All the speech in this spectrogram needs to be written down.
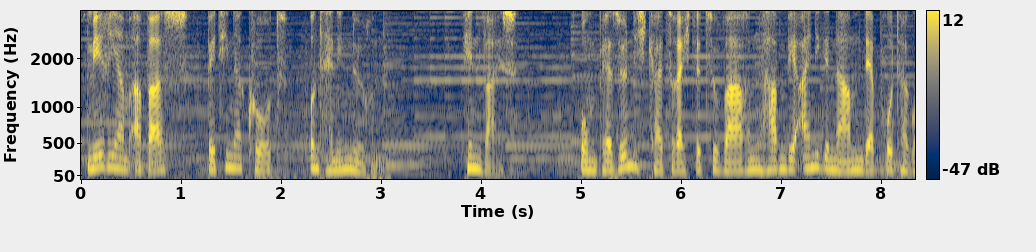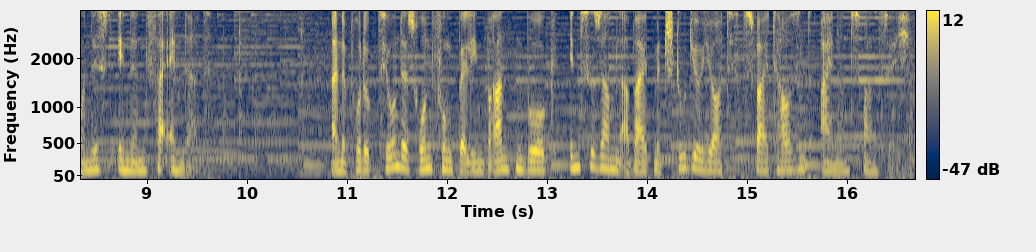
Miriam Abbas, Bettina Kurt und Henning Nören. Hinweis: Um Persönlichkeitsrechte zu wahren, haben wir einige Namen der ProtagonistInnen verändert. Eine Produktion des Rundfunk Berlin-Brandenburg in Zusammenarbeit mit Studio J 2021.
